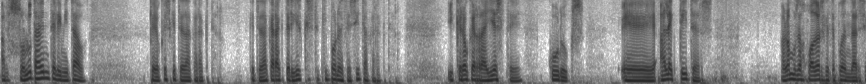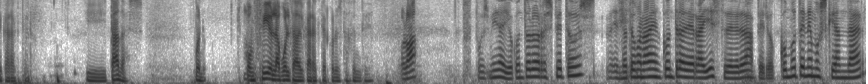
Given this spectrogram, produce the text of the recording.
absolutamente limitado, pero que es que te da carácter, que te da carácter y es que este equipo necesita carácter. Y creo que Rayeste, Kurux, eh, Alec Peters. Hablamos de jugadores que te pueden dar ese carácter. Y Tadas. Bueno, confío en la vuelta del carácter con esta gente. Hola. Pues mira, yo con todos los respetos, eh, no tengo nada en contra de Rayeste, de verdad, pero ¿cómo tenemos que andar?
